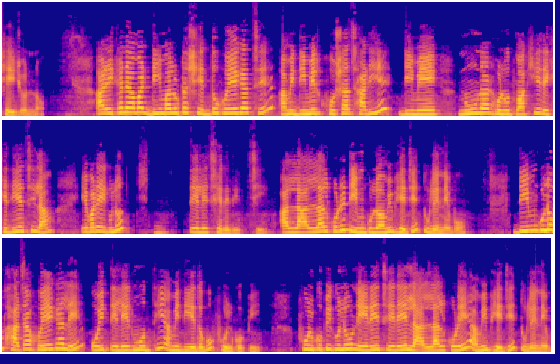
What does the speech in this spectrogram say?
সেই জন্য। আর এখানে আমার ডিম আলুটা সেদ্ধ হয়ে গেছে, আমি ডিমের খোসা ছাড়িয়ে ডিমে নুন আর হলুদ মাখিয়ে রেখে দিয়েছিলাম। এবারে এগুলো তেলে ছেড়ে দিচ্ছি। আর লাল লাল করে ডিমগুলো আমি ভেজে তুলে নেব। ডিমগুলো ভাজা হয়ে গেলে ওই তেলের মধ্যেই আমি দিয়ে দেবো ফুলকপি। ফুলকপিগুলো নেড়ে চেড়ে লাল লাল করে আমি ভেজে তুলে নেব।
